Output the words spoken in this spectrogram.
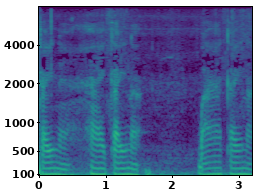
cây nè, hai cây nè ba cây nè.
